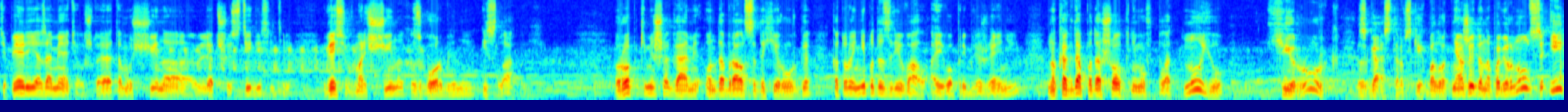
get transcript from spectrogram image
Теперь я заметил, что это мужчина лет 60, весь в морщинах, сгорбленный и слабый. Робкими шагами он добрался до хирурга, который не подозревал о его приближении, но когда подошел к нему вплотную, хирург с гастеровских болот неожиданно повернулся и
